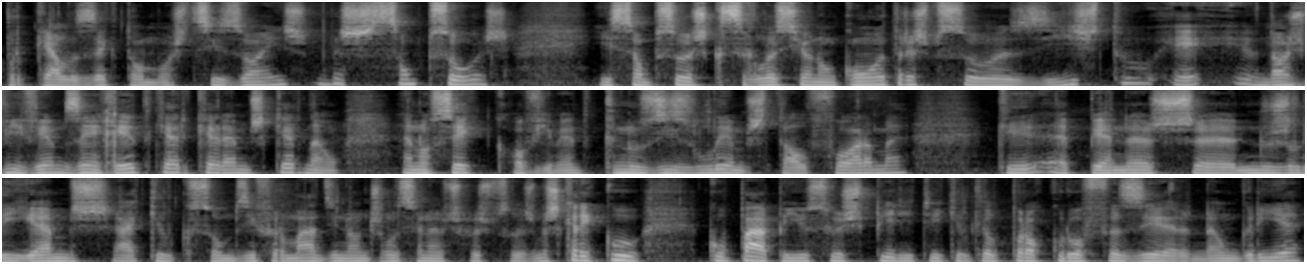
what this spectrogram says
porque elas é que tomam as decisões, mas são pessoas. E são pessoas que se relacionam com outras pessoas. E isto é. Nós vivemos em rede, quer queiramos, quer não. A não ser, obviamente, que nos isolemos de tal forma que apenas uh, nos ligamos àquilo que somos informados e não nos relacionamos com as pessoas. Mas creio que o, que o Papa e o seu espírito e aquilo que ele procurou fazer na Hungria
